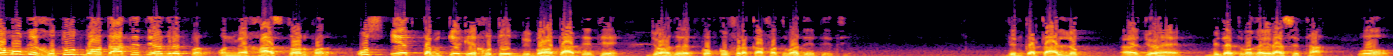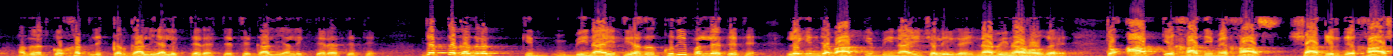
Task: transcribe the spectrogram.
لوگوں کے خطوط بہت آتے تھے حضرت پر، ان میں خاص طور پر اس ایک طبقے کے خطوط بھی بہت آتے تھے۔ جو حضرت کو کفر کا فتوا دیتے تھے۔ جن کا تعلق جو ہے بدت وغیرہ سے تھا، وہ حضرت کو خط لکھ کر گالیاں لکھتے رہتے تھے، گالیاں لکھتے رہتے تھے۔ جب تک حضرت کی بینائی تھی، حضرت خود ہی پل لیتے تھے، لیکن جب آپ کی بینائی چلی گئی، نابینا ہو گئے، تو آپ کے خادی میں خاص، شاگرد خاص،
